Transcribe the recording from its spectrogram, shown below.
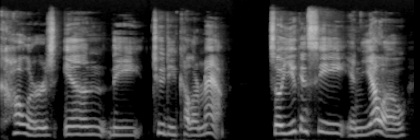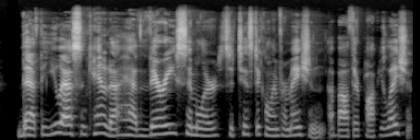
colors in the 2D color map. So you can see in yellow that the US and Canada have very similar statistical information about their population.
